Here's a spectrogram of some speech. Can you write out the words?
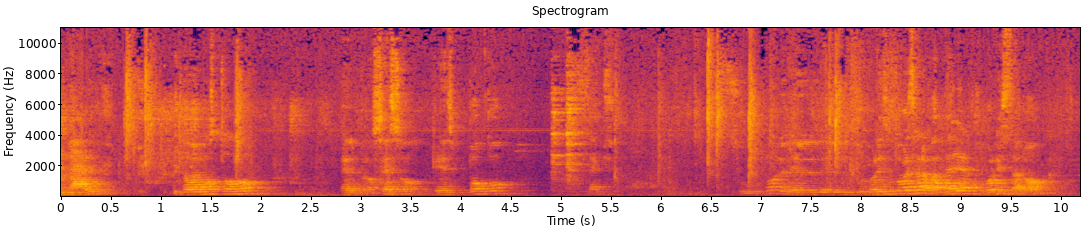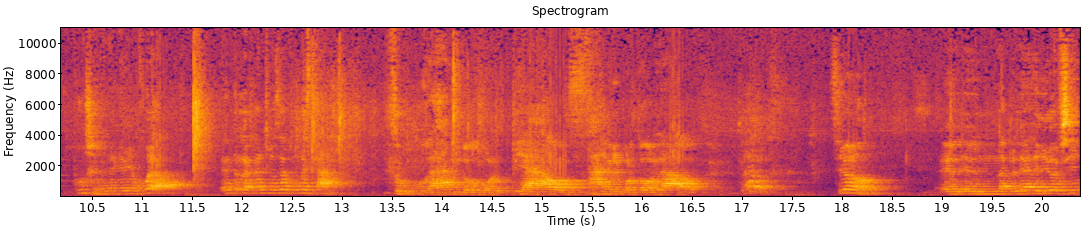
final, no vemos todo el proceso, que es poco sexy. ¿no? el futbolista, tú ves a la pantalla del futbolista, ¿no? Pucha, mira que bien juega. Entra a la cancha, o sea, ¿cómo está? Sudando, golpeado, sangre por todos lados. Claro, ¿sí o no? En, en la pelea de UFC,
